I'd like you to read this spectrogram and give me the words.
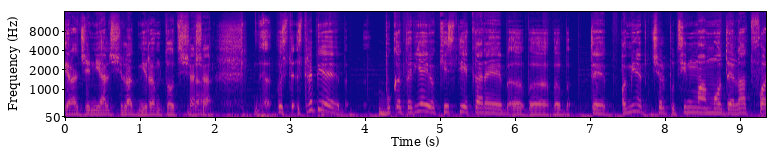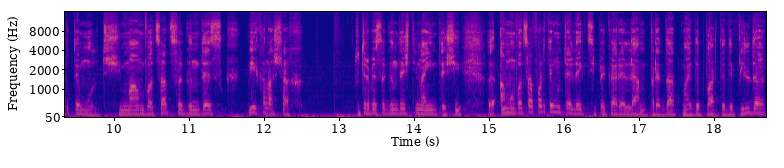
era genial și îl admirăm toți și așa. Da. Îți îți trebuie... Bucătăria e o chestie care bă, bă, bă, bă, te, pe mine cel puțin m-a modelat foarte mult și m-a învățat să gândesc, e ca la șah. Tu trebuie să gândești înainte și uh, am învățat foarte multe lecții pe care le-am predat mai departe. De pildă,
